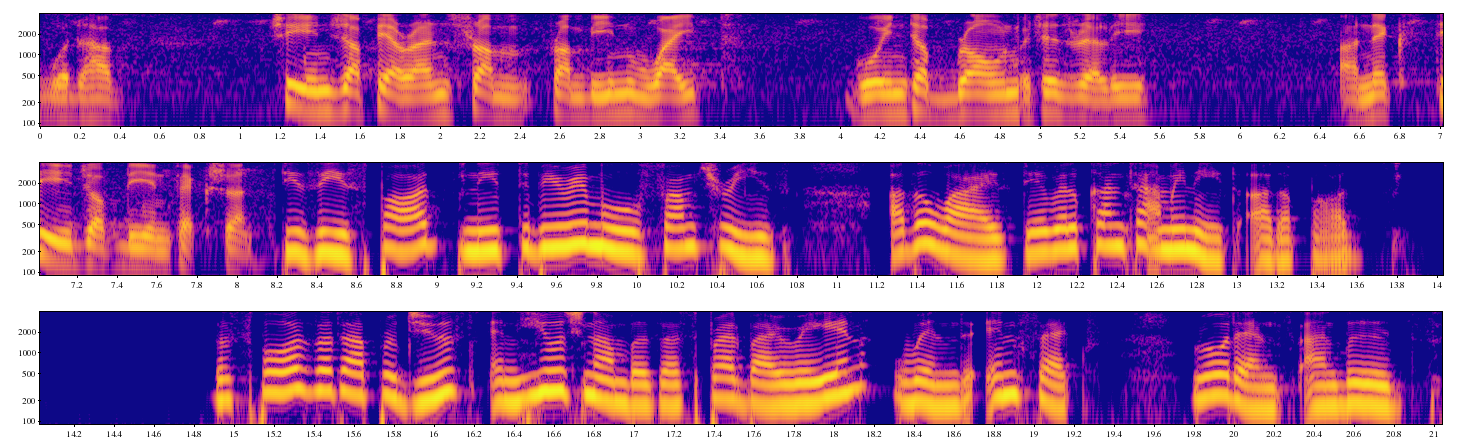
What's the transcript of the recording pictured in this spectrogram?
would have changed appearance from, from being white going to brown, which is really a next stage of the infection. Disease pods need to be removed from trees, otherwise they will contaminate other pods. The spores that are produced in huge numbers are spread by rain, wind, insects, rodents, and birds.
